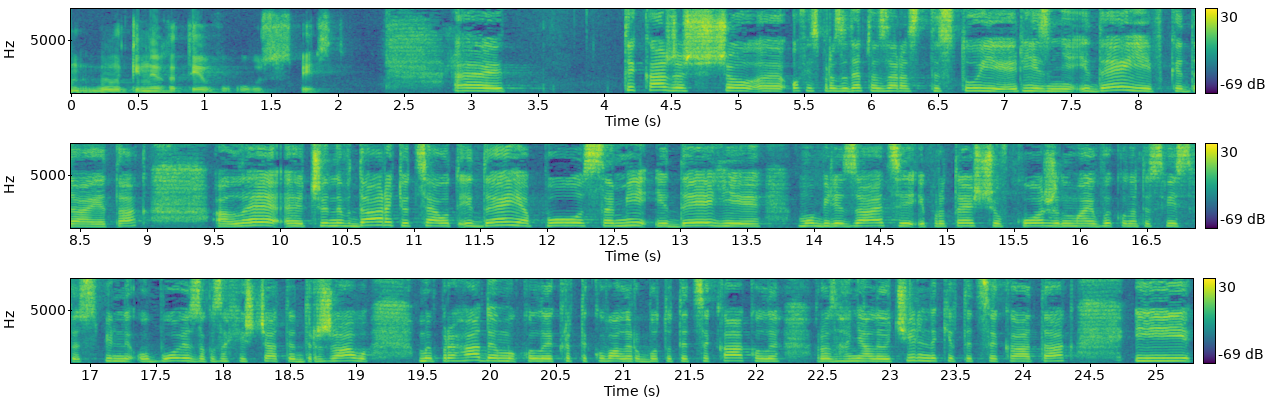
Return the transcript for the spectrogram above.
великий негатив у суспільстві. Ти кажеш, що е, офіс президента зараз тестує різні ідеї, вкидає так. Але е, чи не вдарить оця от ідея по самій ідеї мобілізації і про те, що кожен має виконати свій суспільний обов'язок захищати державу? Ми пригадуємо, коли критикували роботу ТЦК, коли розганяли очільників ТЦК, так і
